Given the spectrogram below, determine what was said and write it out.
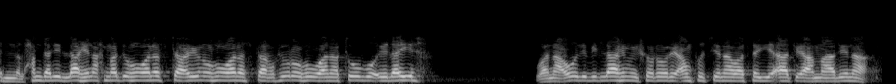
إن الحمد لله نحمده ونستعينه ونستغفره ونتوب إليه ونعوذ بالله من شرور أنفسنا وسيئات أعمالنا.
